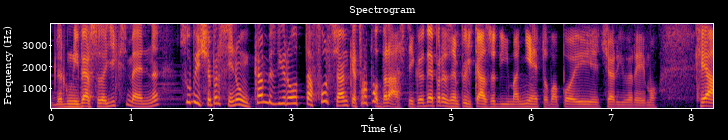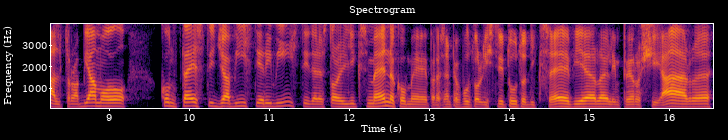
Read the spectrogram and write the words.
dell'universo degli X-Men subisce persino un cambio di rotta forse anche troppo drastico ed è per esempio il caso di Magneto, ma poi ci arriveremo. Che altro? Abbiamo contesti già visti e rivisti delle storie degli X-Men, come per esempio appunto l'istituto di Xavier, l'impero Shi'ar,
